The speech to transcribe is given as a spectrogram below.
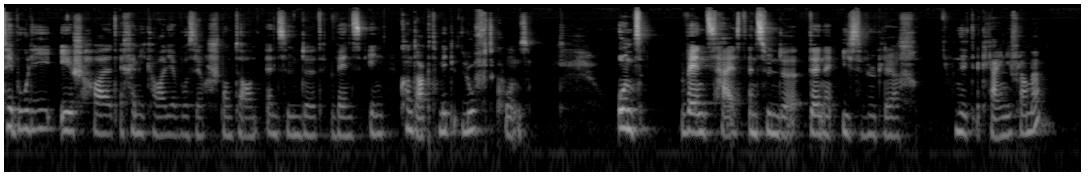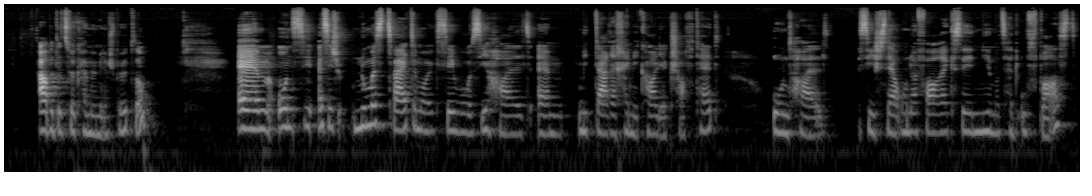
Tebuli ist halt eine Chemikalie, die sich spontan entzündet, wenn es in Kontakt mit Luft kommt. Und wenn es heißt entzünden, dann ist es wirklich nicht eine kleine Flamme. Aber dazu kommen wir später. Ähm, und sie, es ist nur das zweite Mal gesehen, wo sie halt ähm, mit dieser Chemikalie geschafft hat. Und halt, sie ist sehr unerfahren gesehen, niemand hat aufgepasst.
